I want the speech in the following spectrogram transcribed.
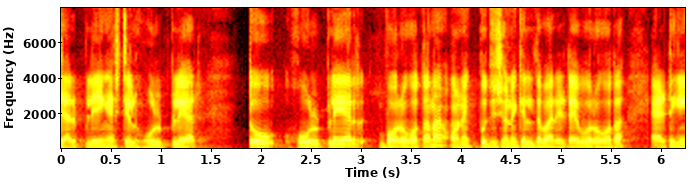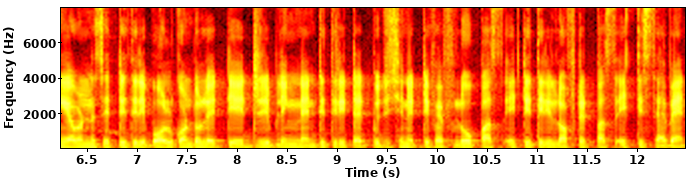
যার প্লেয়িং স্টাইল হোল প্লেয়ার তো হোল প্লেয়ার বড় কথা না, অনেক পজিশনে খেলতে পারে, এটাই বড় কথা। Attacking awareness eighty three ball control eighty eight dribbling ninety three tight position eighty five low pass eighty three lofted pass eighty seven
